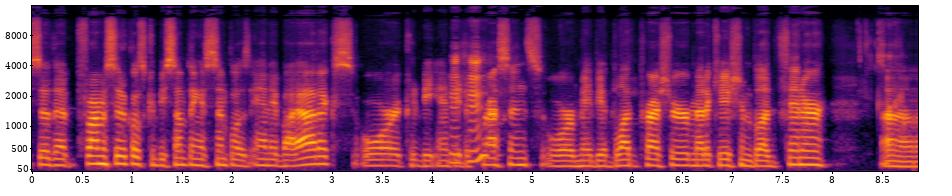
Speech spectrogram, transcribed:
so the pharmaceuticals could be something as simple as antibiotics, or it could be mm-hmm. antidepressants, mm-hmm. or maybe a blood pressure medication, blood thinner. Uh,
